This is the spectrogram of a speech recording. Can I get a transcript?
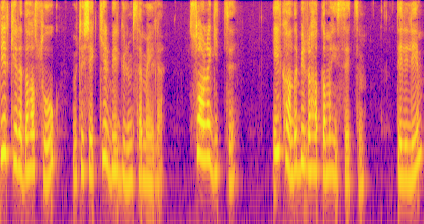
Bir kere daha soğuk, müteşekkir bir gülümsemeyle. Sonra gitti. İlk anda bir rahatlama hissettim. Deliliğim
